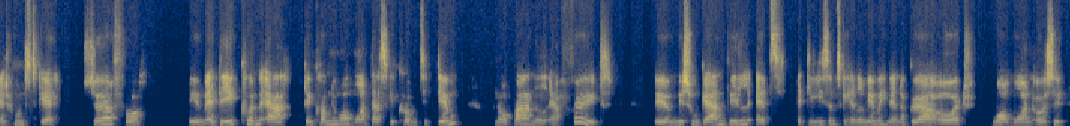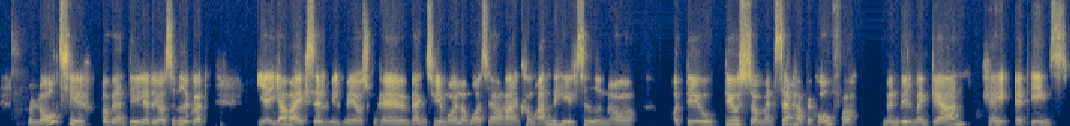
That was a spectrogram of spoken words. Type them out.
at hun skal sørge for, øh, at det ikke kun er den kommende mormor, der skal komme til dem, når barnet er født. Øh, hvis hun gerne vil, at, at de ligesom skal have noget mere med hinanden at gøre, og at mormoren også får lov til at være en del af det. Og så ved jeg godt, ja, jeg var ikke selv vild med at skulle have hverken svigermor eller mor til at komme rendende hele tiden, og, og det, er jo, det er jo som man selv har behov for, men vil man gerne have, at ens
